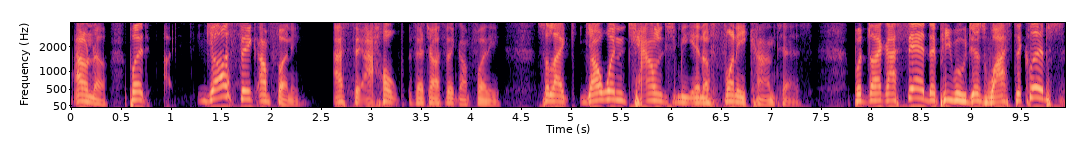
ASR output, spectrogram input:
I don't know, but uh, y'all think I'm funny. I think I hope that y'all think I'm funny. So like y'all wouldn't challenge me in a funny contest. But like I said, the people who just watch the clips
